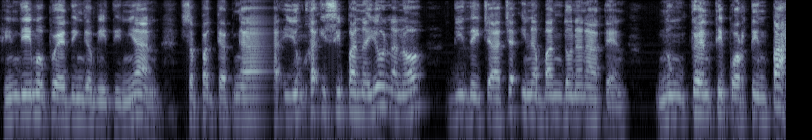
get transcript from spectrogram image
hindi mo pwedeng gamitin yan sapagkat nga yung kaisipan na yun, ano, Diday Chacha, inabando na natin nung 2014 pa.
